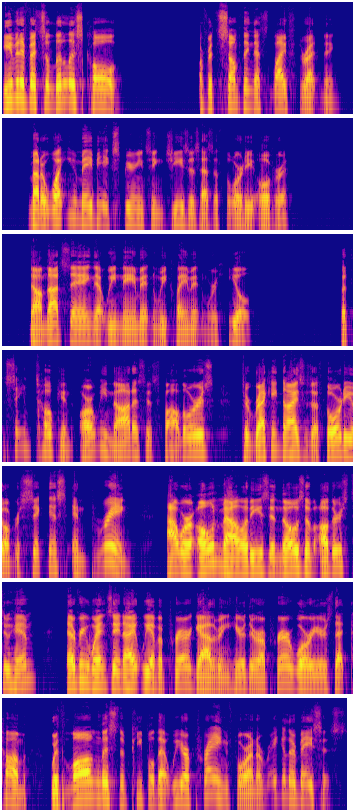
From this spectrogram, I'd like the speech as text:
Even if it's the littlest cold, or if it's something that's life threatening, no matter what you may be experiencing, Jesus has authority over it. Now, I'm not saying that we name it and we claim it and we're healed. But the same token, are we not, as his followers, to recognize his authority over sickness and bring our own maladies and those of others to him? Every Wednesday night, we have a prayer gathering here. There are prayer warriors that come with long lists of people that we are praying for on a regular basis,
